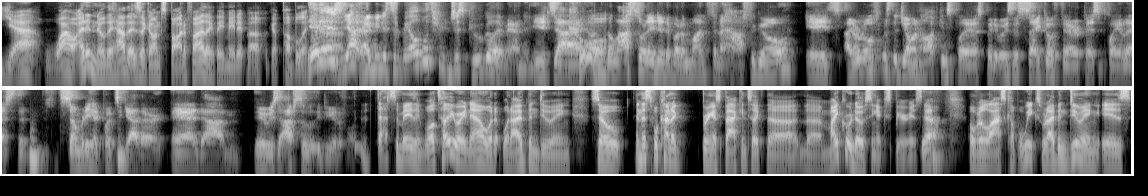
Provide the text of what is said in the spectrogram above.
Yeah. Wow. I didn't know they have that. It's like on Spotify. Like they made it uh, a public. It uh, is. Yeah. Thing. I mean, it's available through. Just Google it, man. It's uh, cool. the last one I did about a month and a half ago. It's I don't know if it was the John Hopkins playlist, but it was a psychotherapist playlist that somebody had put together, and um, it was absolutely beautiful. That's amazing. Well, I'll tell you right now what what I've been doing. So, and this will kind of bring us back into like the the microdosing experience. Yeah. Now. Over the last couple weeks, what I've been doing is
